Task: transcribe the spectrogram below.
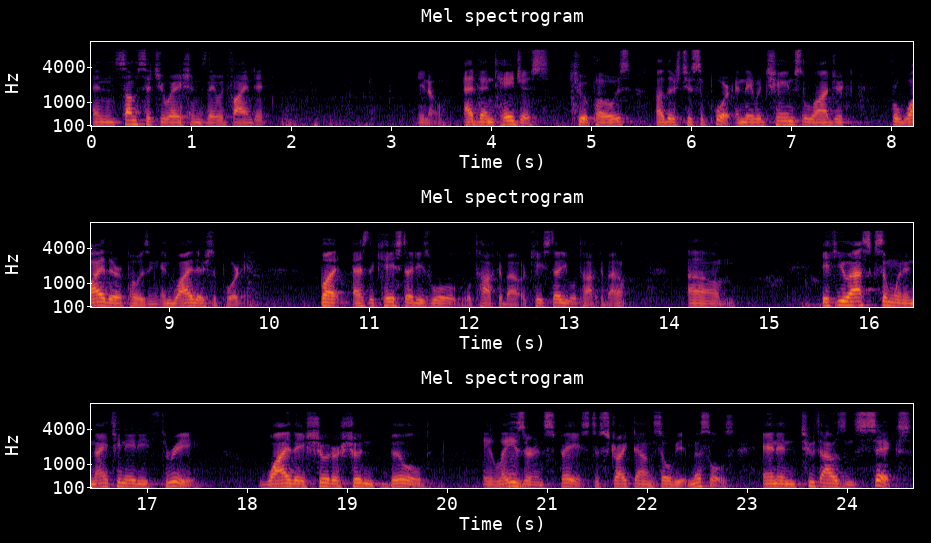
And in some situations, they would find it, you know, advantageous to oppose, others to support, and they would change the logic for why they're opposing and why they're supporting. But as the case studies will, will talk about, or case study will talk about, um, if you ask someone in 1983 why they should or shouldn't build a laser in space to strike down Soviet missiles, and in 2006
